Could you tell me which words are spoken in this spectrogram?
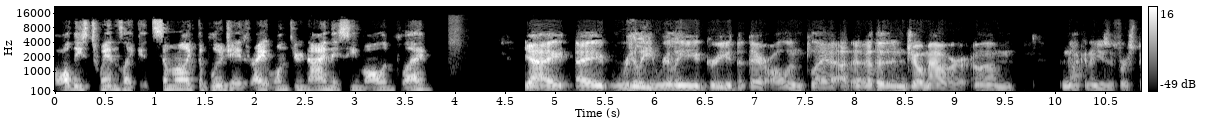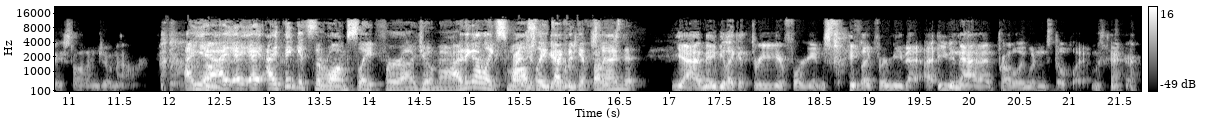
all these twins, like it's similar like the Blue Jays, right? One through nine, they seem all in play. Yeah, I, I really, really agree that they're all in play, other than Joe Mauer. Um, I'm not going to use a first base slot on Joe Mauer. uh, yeah, I, I, I think it's the wrong slate for uh, Joe Mauer. I think on like small slates I could get behind it. Yeah, maybe like a three or four game slate. Like for me, that even that I probably wouldn't still play him there.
